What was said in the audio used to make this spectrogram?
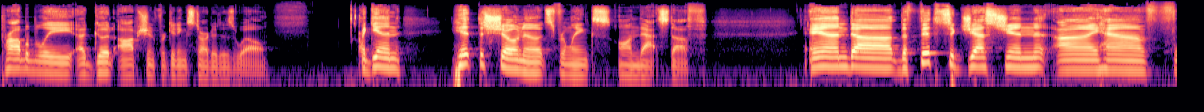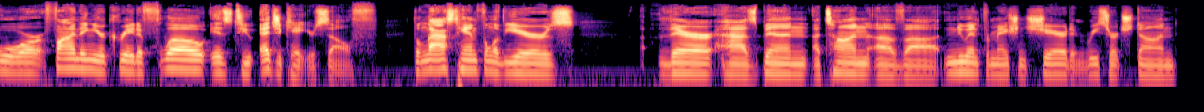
probably a good option for getting started as well. Again, hit the show notes for links on that stuff. And uh, the fifth suggestion I have for finding your creative flow is to educate yourself. The last handful of years, there has been a ton of uh, new information shared and research done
